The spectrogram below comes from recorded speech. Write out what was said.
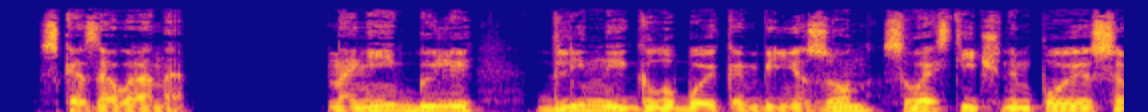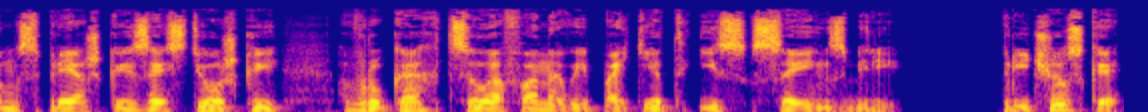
— сказала она. На ней были длинный голубой комбинезон с эластичным поясом с пряжкой-застежкой, в руках целлофановый пакет из Сейнсбери. Прическа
